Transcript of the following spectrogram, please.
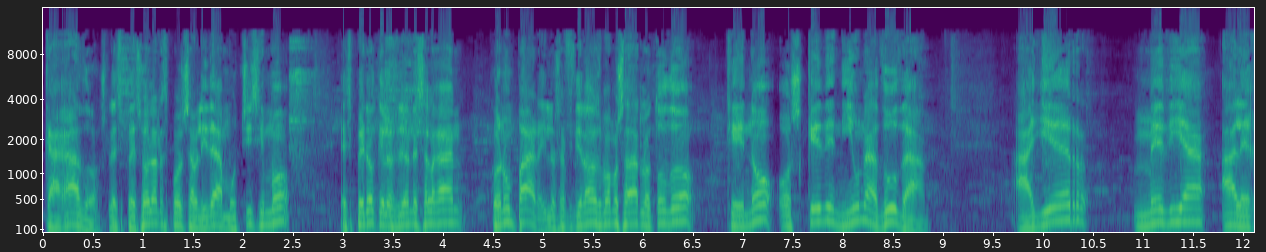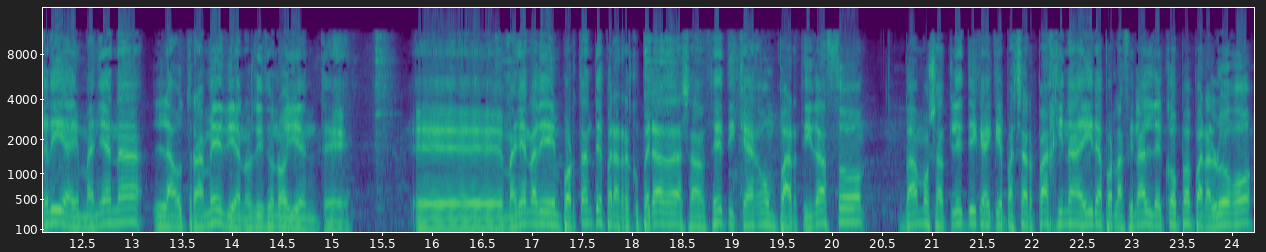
cagados. Les pesó la responsabilidad muchísimo. Espero que los Leones salgan con un par y los aficionados vamos a darlo todo. Que no os quede ni una duda. Ayer media alegría y mañana la otra media, nos dice un oyente. Eh, mañana día importante para recuperar a Sancet y que haga un partidazo Vamos Atlética, hay que pasar página e ir a por la final de Copa para luego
